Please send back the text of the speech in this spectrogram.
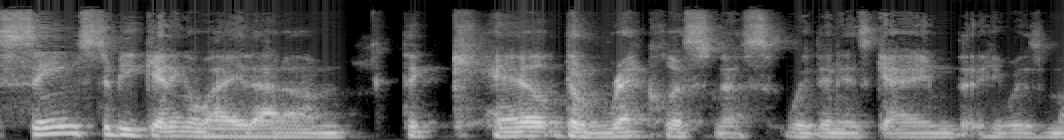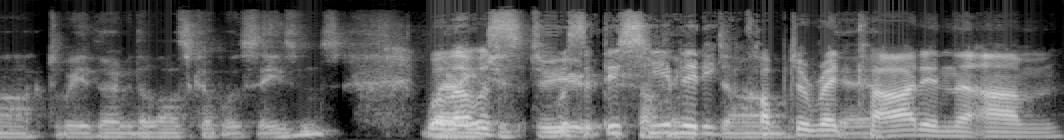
seems to be getting away that um the care the recklessness within his game that he was marked with over the last couple of seasons. Well that was was it this year that he dumb. copped a red yeah. card in the um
